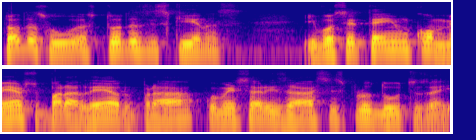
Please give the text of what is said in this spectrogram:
todas as ruas, todas as esquinas. E você tem um comércio paralelo para comercializar esses produtos aí.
